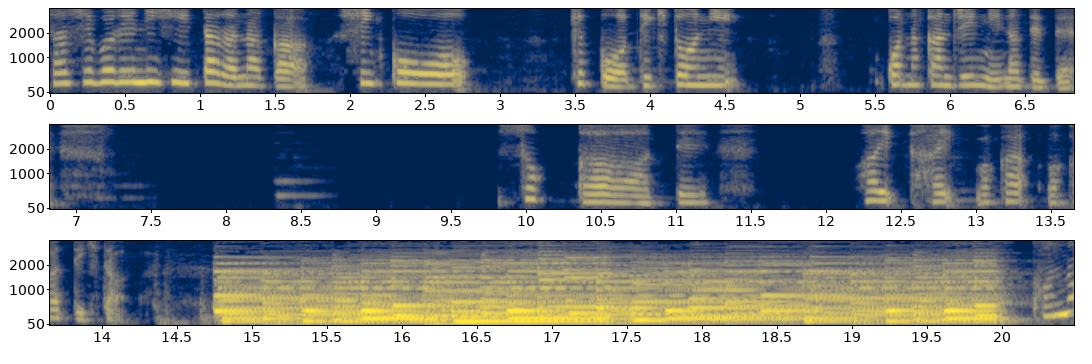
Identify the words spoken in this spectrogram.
久しぶりに弾いたらなんか進行を結構適当にこんな感じになってて、そっかーって、はい、はい、わか、わかってきた。この、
